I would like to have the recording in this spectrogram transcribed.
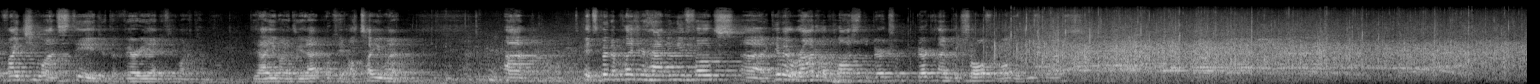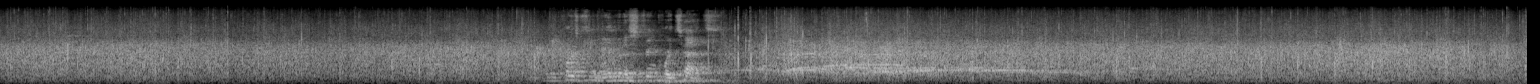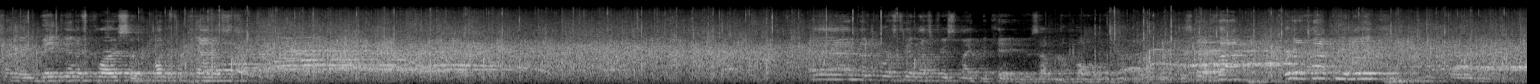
invite you on stage at the very end if you want to come. Yeah, you want to do that? Okay, I'll tell you when. Um, it's been a pleasure having you folks. Uh, give a round of applause to the Bear, Bear Clan Patrol for all the details. And of course, the Luminous String Quartet. Bacon, of course, our wonderful pianist. And, of course, the illustrious Mike McKay, who's up in the hall. He's gonna clap. We're to clap for you, Mike.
